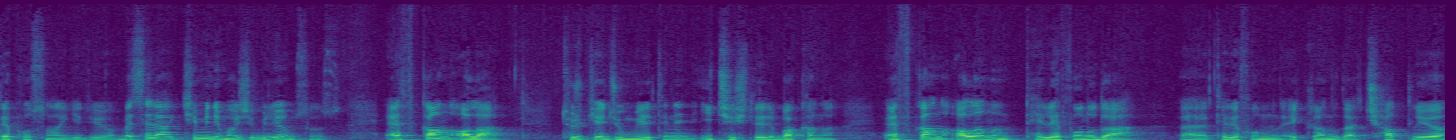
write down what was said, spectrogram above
deposuna gidiyor. Mesela kimin imajı biliyor musunuz? Efkan Ala, Türkiye Cumhuriyeti'nin İçişleri Bakanı. Efkan Ala'nın telefonu da e, telefonun ekranı da çatlıyor.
